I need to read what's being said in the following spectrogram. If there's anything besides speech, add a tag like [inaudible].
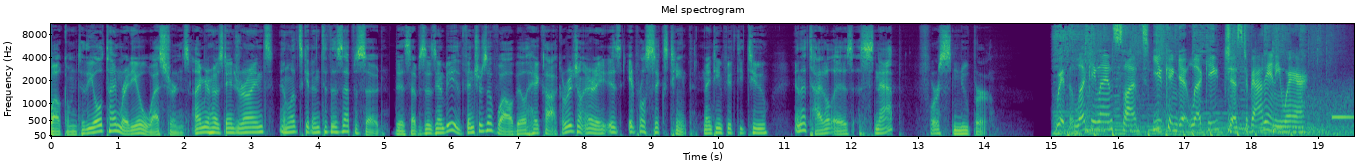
Welcome to the Old Time Radio Westerns. I'm your host, Andrew Rhynes, and let's get into this episode. This episode is going to be Adventures of Wild Bill Hickok. Original air date is April 16th, 1952, and the title is A Snap for Snooper. With the Lucky Land slots, you can get lucky just about anywhere.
